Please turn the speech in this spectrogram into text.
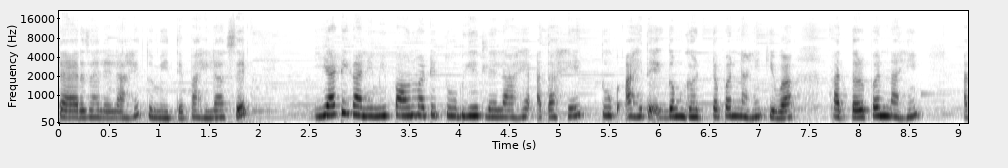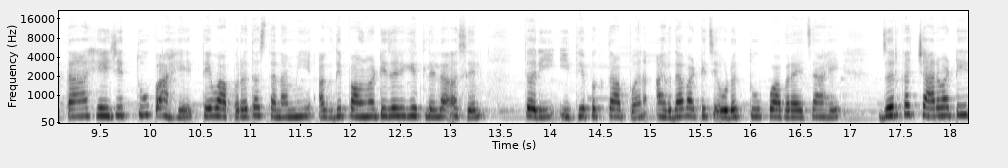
तयार झालेलं आहे. तुम्ही इथे पाहिलं असेल. या ठिकाणी मी पाऊन वाटी तूप घेतलेलं आहे. आता हे तूप आहे ते एकदम घट्ट पण नाही किंवा पातळ पण नाही. आता हे जे तूप आहे ते वापरत असताना मी अगदी पाऊन वाटी जरी घेतलेलं असेल तरी इथे फक्त आपण अर्धा वाटीच एवढं तूप वापरायचं आहे. जर का चार वाटी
